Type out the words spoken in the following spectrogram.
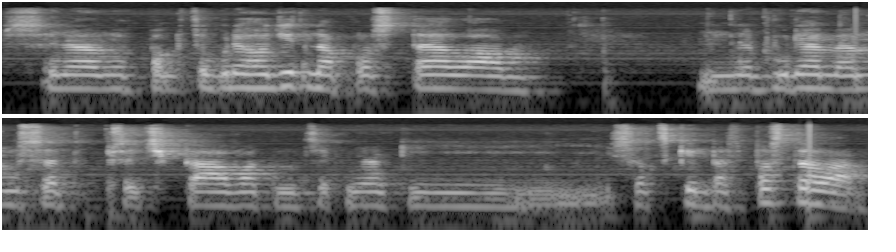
se nám pak to bude hodit na postel a nebudeme muset přečkávat nějaký socky bez postele.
